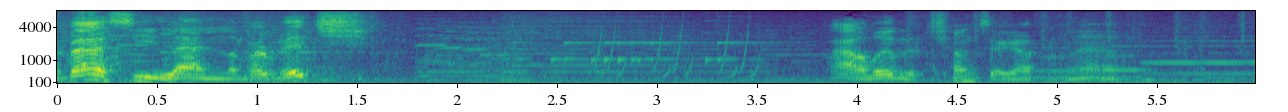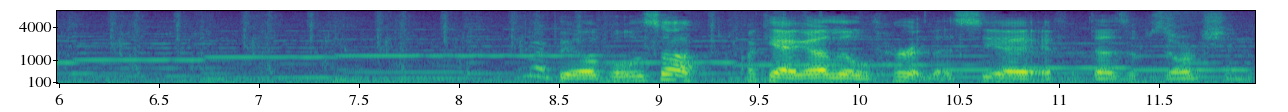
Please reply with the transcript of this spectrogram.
Avast land lover, bitch! Wow, look at the chunks I got from that. Might be able to pull this off. Okay, I got a little hurt. Let's see uh, if it does absorption.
